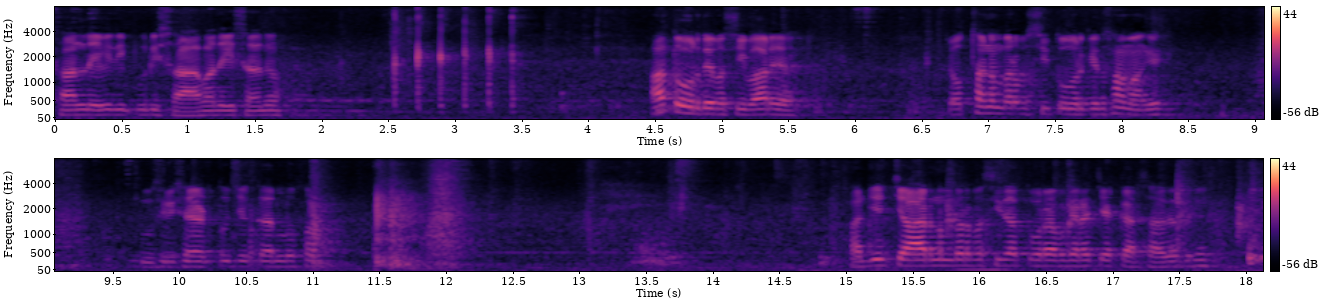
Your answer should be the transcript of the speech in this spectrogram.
ਥਾਲੇਵੇ ਦੀ ਪੂਰੀ ਸਾਫ਼ ਆ, ਦੇਖ ਸਕਦੇ ਹੋ। ਆ ਤੋਰ ਦੇ ਬੱਸੀ ਬਾਹਰ ਯਾਰ। ਚੌਥਾ ਨੰਬਰ ਬੱਸੀ ਤੋਰ ਕੇ ਦਿਖਾਵਾਂਗੇ। ਦੂਸਰੀ ਸਾਈਡ ਤੋਂ ਚੈੱਕ ਕਰ ਲਓ ਥਣ ਹਾਂਜੀ, ਇਹ 4 ਨੰਬਰ ਬੱਸੀ ਦਾ ਤੋਰਾ ਵਗੈਰਾ ਚੈੱਕ ਕਰ ਸਕਦੇ ਹੋ ਤੁਸੀਂ।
